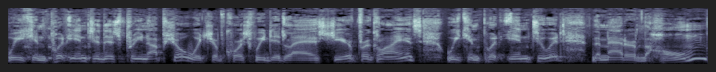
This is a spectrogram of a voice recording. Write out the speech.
we can put into this prenuptial, which of course we did last year for clients. We can put into it the matter of the home.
